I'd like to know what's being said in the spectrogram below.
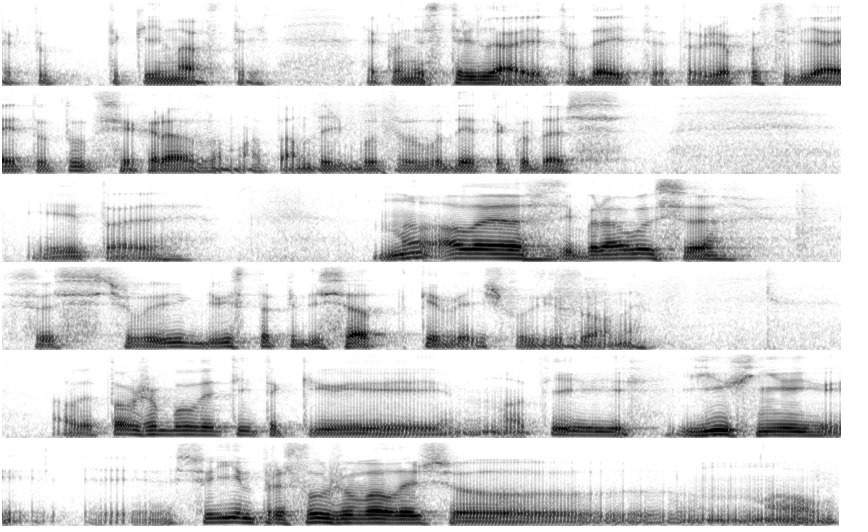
як тут такий настрій. Як вони стріляють туди йти, то вже постріляють тут всіх разом, а там десь будуть виводити кудись. То, ну, але зібралося щось чоловік 250 таки вийшло зі зони. Але то вже були ті такі, ну, ті їхні, е, що їм прислужували, що ну,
